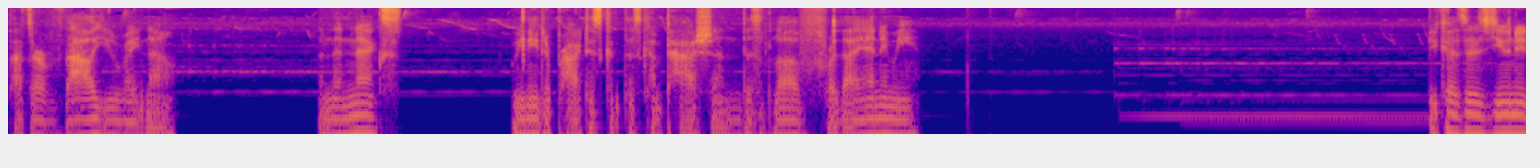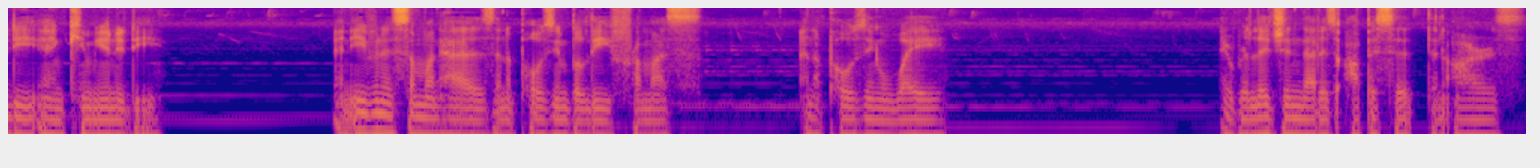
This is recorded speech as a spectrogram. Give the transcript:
that's our value right now. And then next, we need to practice this compassion, this love for thy enemy. Because there's unity and community. And even if someone has an opposing belief from us, an opposing way a religion that is opposite than ours,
